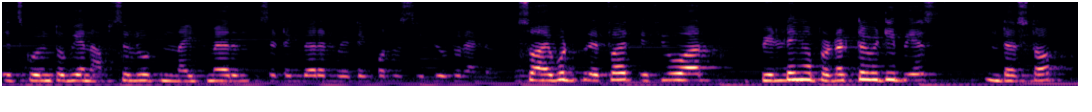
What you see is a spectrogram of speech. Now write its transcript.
it's going to be an absolute nightmare sitting there and waiting for the CPU to render. So I would prefer if you are building a productivity based desktop,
